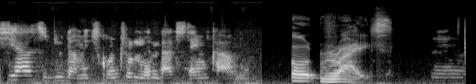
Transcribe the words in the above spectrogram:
she has to do damage control when that time comes. all right Mm.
